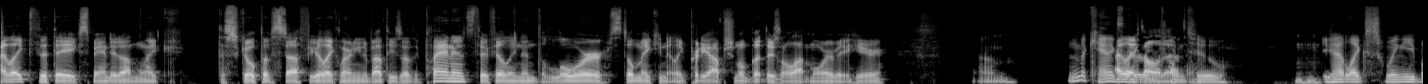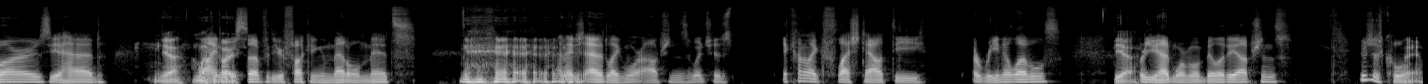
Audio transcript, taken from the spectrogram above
I liked that they expanded on like the scope of stuff. You're like learning about these other planets. They're filling in the lore, still making it like pretty optional, but there's a lot more of it here. Um, The mechanics I liked were all of that, fun though. too. mhm. You had like swingy bars. You had yeah, monkey climbing bars. stuff with your fucking metal mitts. and they just added like more options, which is it kind of like fleshed out the arena levels yeah, where you had more mobility options. It was just cool. Yeah.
